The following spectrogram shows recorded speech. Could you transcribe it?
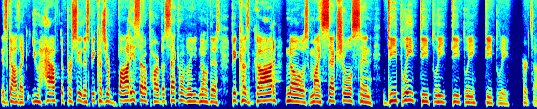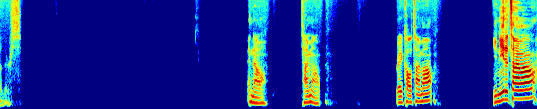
is God like, you have to pursue this? Because your body's set apart. But secondly, you know this because God knows my sexual sin deeply, deeply, deeply, deeply hurts others. And now, time out. Ready to call timeout? You need a timeout?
